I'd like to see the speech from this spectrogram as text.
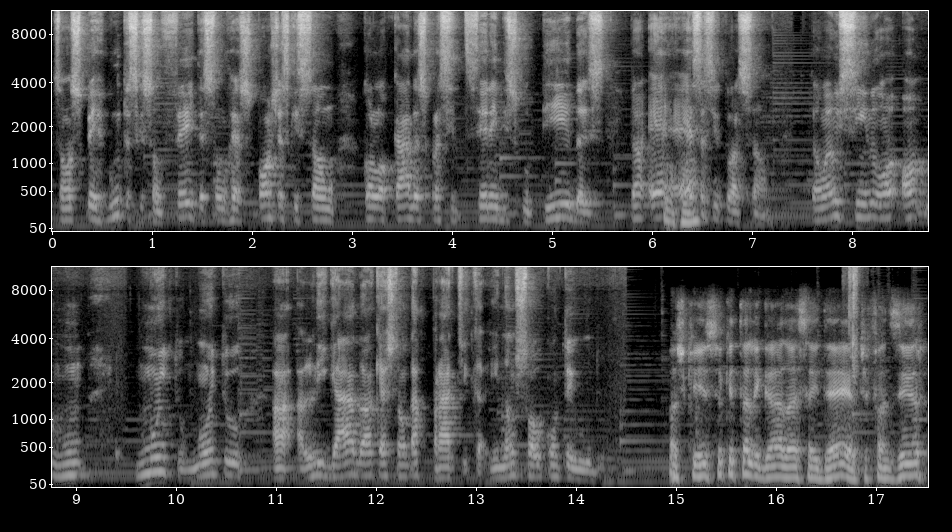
São as perguntas que são feitas, são respostas que são colocadas para se, serem discutidas. Então, é uhum. essa situação. Então, é um ensino muito, muito a, a, ligado à questão da prática e não só o conteúdo. Acho que isso que está ligado a essa ideia de fazer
